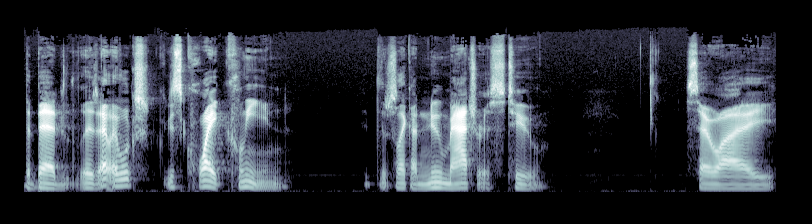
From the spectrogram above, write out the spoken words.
the bed it, looks just quite clean there's like a new mattress too. So I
